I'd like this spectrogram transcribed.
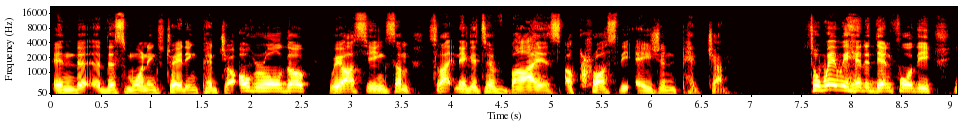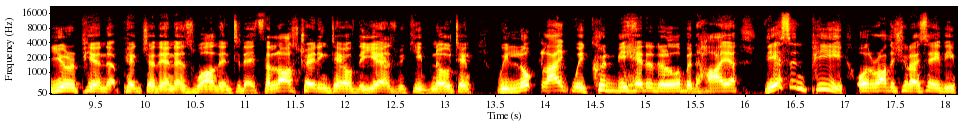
in the, this morning's trading picture. Overall, though, we are seeing some slight negative bias across the Asian picture. So where we're headed then for the European picture then as well then today. It's the last trading day of the year as we keep noting. We look like we could be headed a little bit higher. The S&P, or rather should I say the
